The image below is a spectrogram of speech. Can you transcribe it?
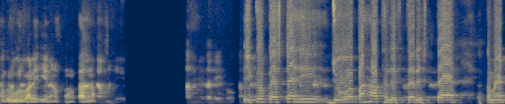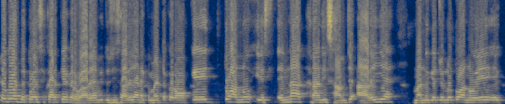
ਸੰਗਰੂਰ ਵਾਲੇ ਹੀ ਇਹਨਾਂ ਨੂੰ ਫੋਨ ਕਰਨ। ਇੱਕ ਰਿਕੁਐਸਟ ਹੈ ਜੀ, ਜੋ ਆਪਾਂ ਹੱਥ ਲਿਖਤ ਰਿਸ਼ਤਾ ਕਮੈਂਟ ਤੁਹਾਡੇ ਤੋਂ ਇਸ ਕਰਕੇ ਕਰਵਾ ਰਹੇ ਹਾਂ ਵੀ ਤੁਸੀਂ ਸਾਰੇ ਜਾਣੇ ਕਮੈਂਟ ਕਰੋ ਕਿ ਤੁਹਾਨੂੰ ਇਸ, ਇਹਨਾਂ ਅੱਖਰਾਂ ਦੀ ਸਮਝ ਆ ਰਹੀ ਹੈ। ਮੰਨ ਕੇ ਚੱਲੋ ਤੁਹਾਨੂੰ ਇਹ ਇੱਕ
